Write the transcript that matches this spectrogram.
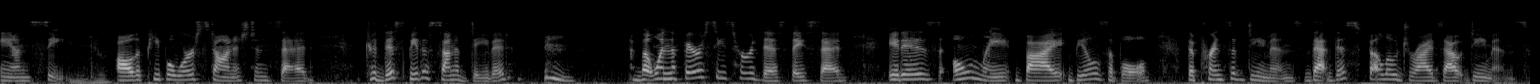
and see. Mm-hmm. All the people were astonished and said, Could this be the son of David? but when the Pharisees heard this, they said, It is only by Beelzebul, the prince of demons, that this fellow drives out demons.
